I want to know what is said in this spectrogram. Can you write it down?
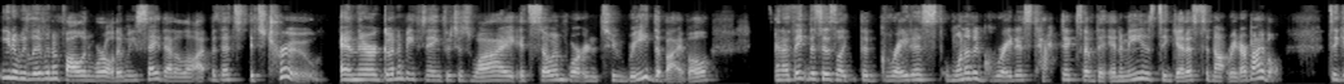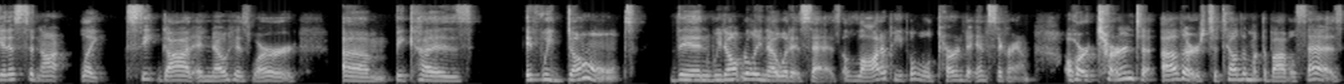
you know we live in a fallen world and we say that a lot but that's it's true. And there are going to be things which is why it's so important to read the bible. And i think this is like the greatest one of the greatest tactics of the enemy is to get us to not read our bible to get us to not like seek god and know his word um because if we don't then we don't really know what it says. A lot of people will turn to Instagram or turn to others to tell them what the Bible says.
